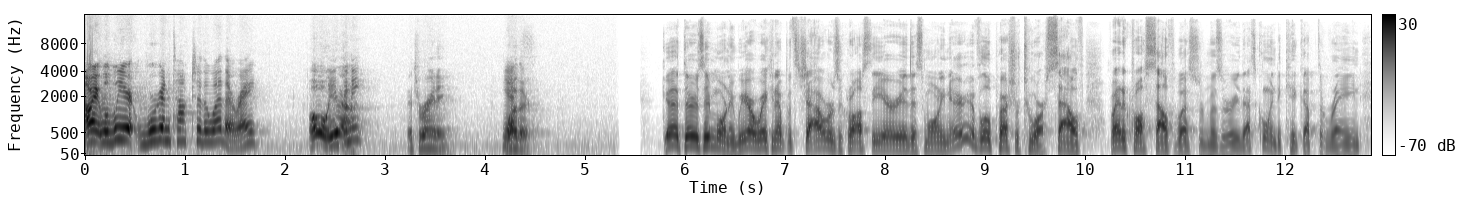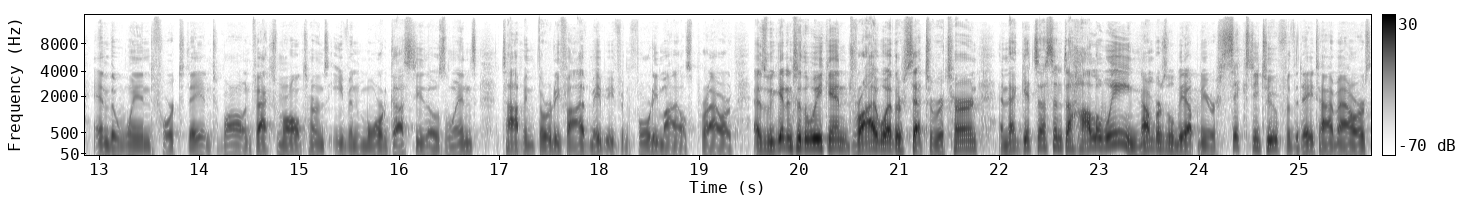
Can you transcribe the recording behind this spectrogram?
right. Well, we're we're going to talk to the weather, right? oh yeah. It's raining. Yes. Weather. Good Thursday morning. We are waking up with showers across the area this morning. Area of low pressure to our south, right across southwestern Missouri. That's going to kick up the rain and the wind for today and tomorrow. In fact, tomorrow turns even more gusty. Those winds topping 35, maybe even 40 miles per hour. As we get into the weekend, dry weather set to return, and that gets us into Halloween. Numbers will be up near 62 for the daytime hours,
